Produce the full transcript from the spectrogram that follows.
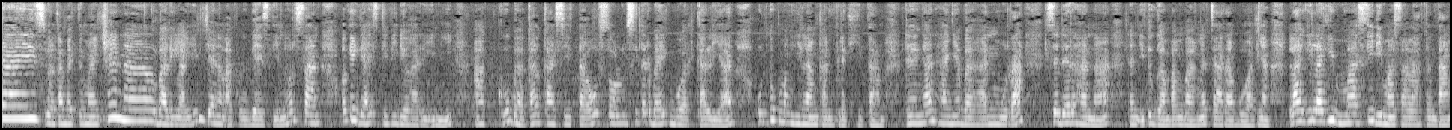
guys, welcome back to my channel. Balik lagi di channel aku Besti Nursan. Oke guys, di video hari ini aku bakal kasih tahu solusi terbaik buat kalian untuk menghilangkan flek hitam dengan hanya bahan murah, sederhana dan itu gampang banget cara buatnya. Lagi-lagi masih di masalah tentang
